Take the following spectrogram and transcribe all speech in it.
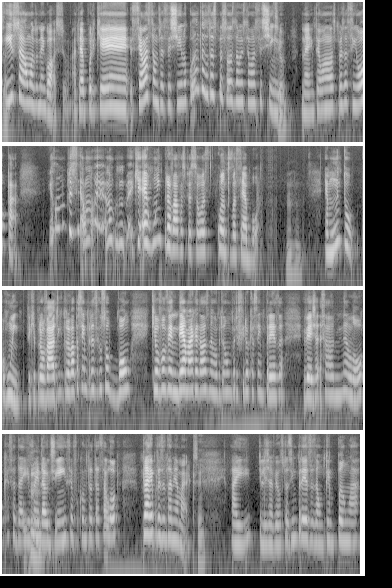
que né? isso é a alma do negócio. Até porque se elas estão te assistindo, quantas outras pessoas não estão assistindo? Sim. Né? Então elas pensam assim, opa, eu não preciso. Eu não, eu não- é que é ruim provar para as pessoas quanto você é boa. Uhum. É muito ruim ter que provar. Eu tenho que provar para essa empresa que eu sou bom, que eu vou vender a marca delas. Não, eu não prefiro que essa empresa veja, essa menina é louca, essa daí vai Uhum. dar audiência, eu vou contratar essa louca para representar a minha marca. Sim. Aí ele já vê outras empresas há um tempão lá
